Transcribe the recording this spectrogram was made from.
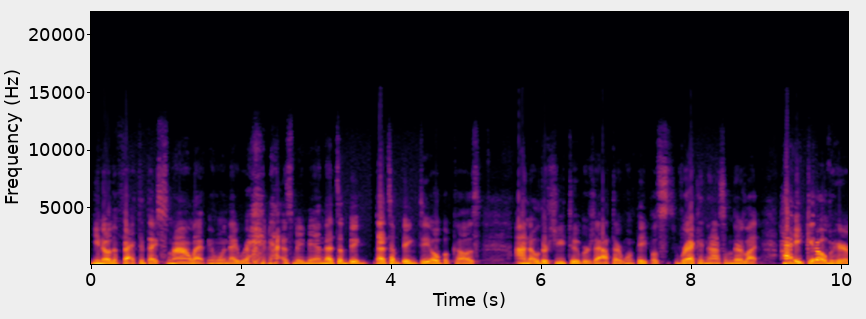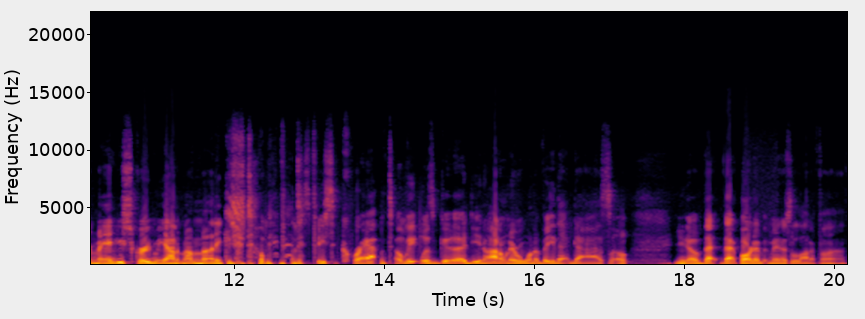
You know, the fact that they smile at me when they recognize me, man, that's a big that's a big deal because I know there's YouTubers out there when people recognize them, they're like, "Hey, get over here, man! You screwed me out of my money because you told me about this piece of crap and told me it was good." You know, I don't ever want to be that guy. So, you know, that that part of it, man, is a lot of fun.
